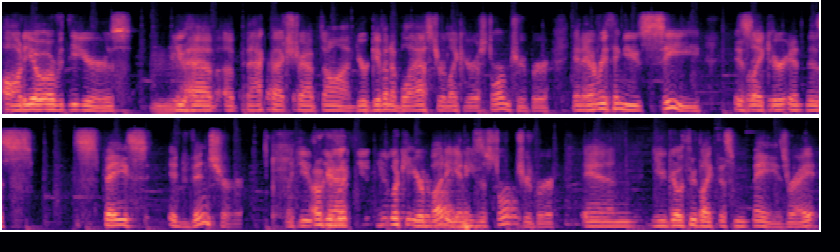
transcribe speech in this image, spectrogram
audio over the ears. Mm. You have a backpack strapped on. You're given a blaster like you're a stormtrooper, and everything you see is like you're in this space adventure. Like you, Okay. you, look, you look at your buddy, and he's a stormtrooper, and you go through like this maze, right?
